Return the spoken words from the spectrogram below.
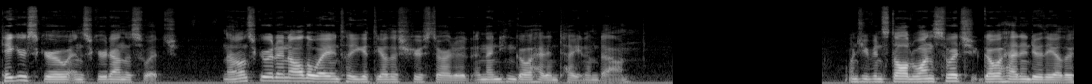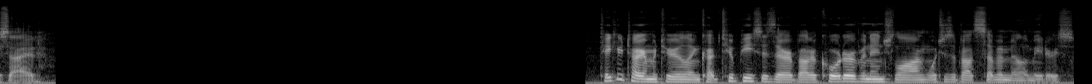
Take your screw and screw down the switch. Now don't screw it in all the way until you get the other screw started and then you can go ahead and tighten them down. Once you've installed one switch, go ahead and do the other side. Take your tire material and cut two pieces that are about a quarter of an inch long, which is about 7 millimeters.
